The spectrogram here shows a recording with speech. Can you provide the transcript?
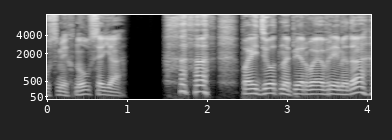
усмехнулся я. Ха-ха, пойдет на первое время, да?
